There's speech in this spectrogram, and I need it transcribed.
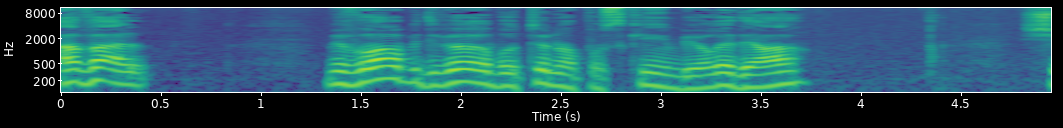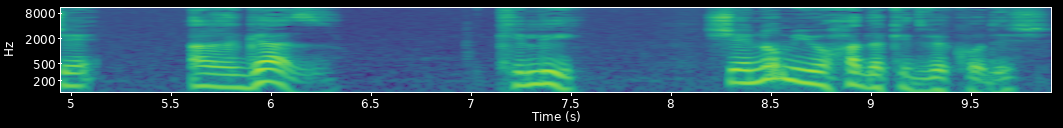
אבל מבואר בדברי רבותינו הפוסקים ביורי דעה, שארגז, כלי, שאינו מיוחד לכתבי קודש,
